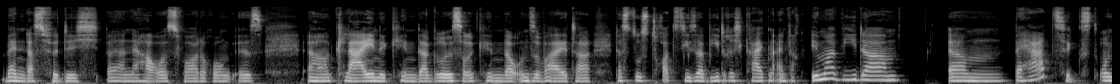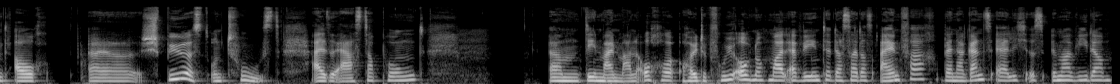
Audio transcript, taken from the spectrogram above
wenn das für dich äh, eine Herausforderung ist, äh, kleine Kinder, größere Kinder und so weiter, dass du es trotz dieser Widrigkeiten einfach immer wieder ähm, beherzigst und auch äh, spürst und tust. Also erster Punkt ähm, den mein Mann auch heute früh auch nochmal erwähnte, dass er das einfach, wenn er ganz ehrlich ist, immer wieder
